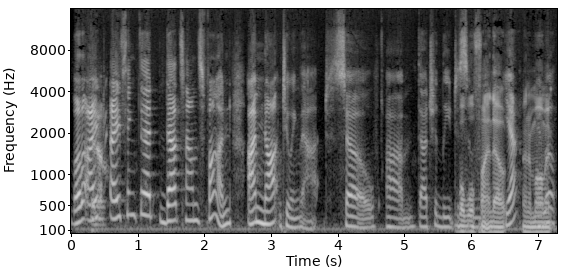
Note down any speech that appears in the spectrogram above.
Well, I, Yeah. I think that that sounds fun. I'm not doing that, so um, that should lead to. Well, some, we'll find out Yeah, in a moment.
